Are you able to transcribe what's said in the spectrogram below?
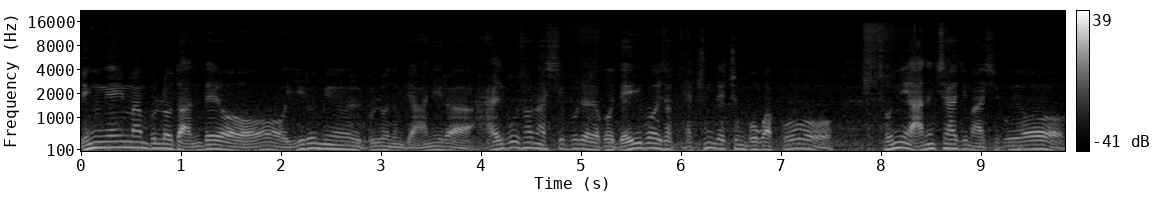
닉네임만 불러도 안 돼요. 이름을 부르는 게 아니라 알고서나 씹으려요. 그 네이버에서 대충대충 보갖고 존니 아는 체 하지 마시고요.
